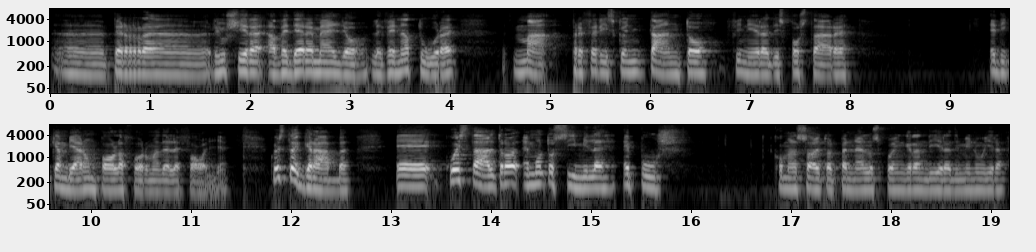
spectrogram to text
eh, per eh, riuscire a vedere meglio le venature, ma preferisco intanto finire di spostare e di cambiare un po' la forma delle foglie. Questo è grab, e quest'altro è molto simile, è push. Come al solito il pennello si può ingrandire, diminuire.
